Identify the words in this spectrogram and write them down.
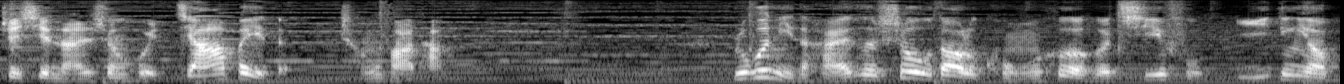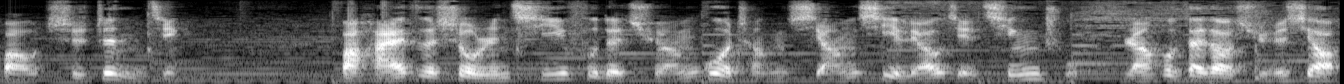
这些男生会加倍的惩罚他。如果你的孩子受到了恐吓和欺负，一定要保持镇静。把孩子受人欺负的全过程详细了解清楚，然后再到学校，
